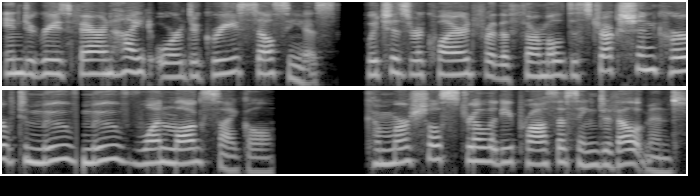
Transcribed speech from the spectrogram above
in degrees Fahrenheit or degrees Celsius, which is required for the thermal destruction curve to move move one log cycle. Commercial sterility processing development.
